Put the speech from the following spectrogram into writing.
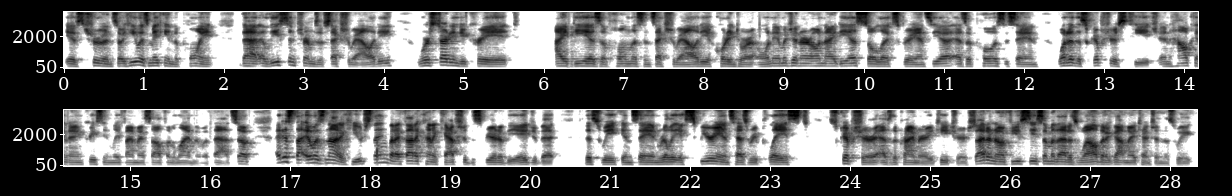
is true. And so he was making the point that at least in terms of sexuality, we're starting to create ideas of wholeness and sexuality according to our own image and our own ideas, sola experientia, as opposed to saying, what do the scriptures teach and how can I increasingly find myself in alignment with that? So I just thought it was not a huge thing, but I thought it kind of captured the spirit of the age a bit this week and saying really experience has replaced scripture as the primary teacher. So I don't know if you see some of that as well, but it got my attention this week.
